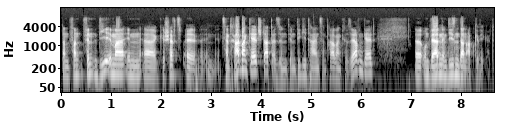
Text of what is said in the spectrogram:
dann finden die immer in, äh, Geschäfts-, äh, in Zentralbankgeld statt, also in dem digitalen Zentralbankreservengeld äh, und werden in diesen dann abgewickelt.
